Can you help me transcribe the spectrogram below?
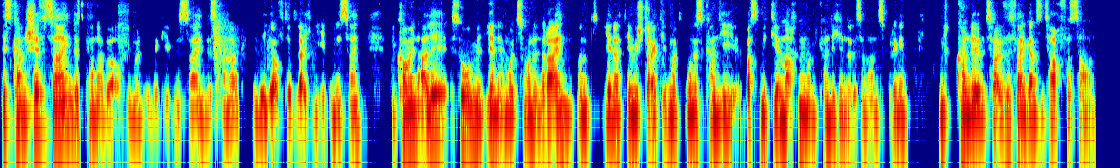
Das kann Chef sein, das kann aber auch jemand Untergebenes sein, das kann auch ein Kollege auf der gleichen Ebene sein. Die kommen alle so mit ihren Emotionen rein und je nachdem, wie stark die Emotion ist, kann die was mit dir machen und kann dich in Resonanz bringen und kann dir im Zweifelsfall den ganzen Tag versauen.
